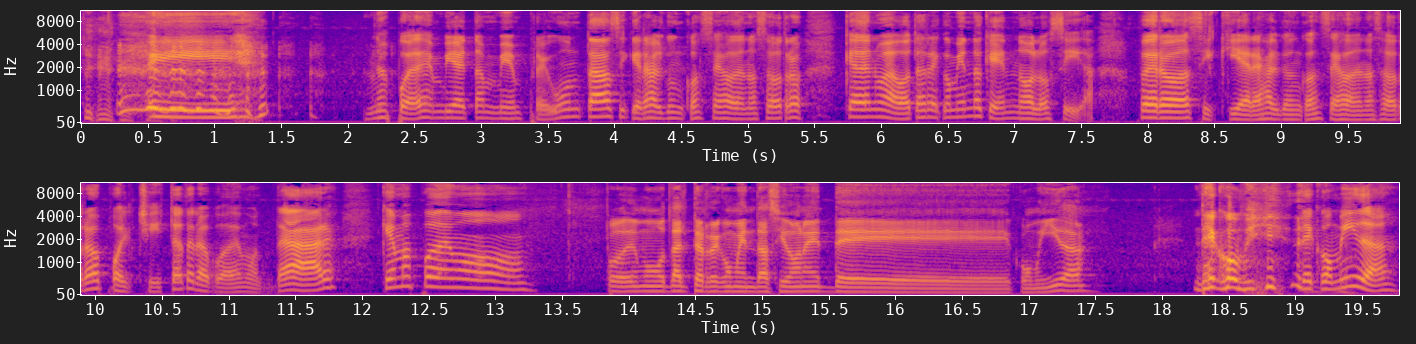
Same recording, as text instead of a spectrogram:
y nos puedes enviar también preguntas si quieres algún consejo de nosotros, que de nuevo te recomiendo que no lo sigas. Pero si quieres algún consejo de nosotros, por chiste te lo podemos dar. ¿Qué más podemos...? Podemos darte recomendaciones de comida. De comida. De comida.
